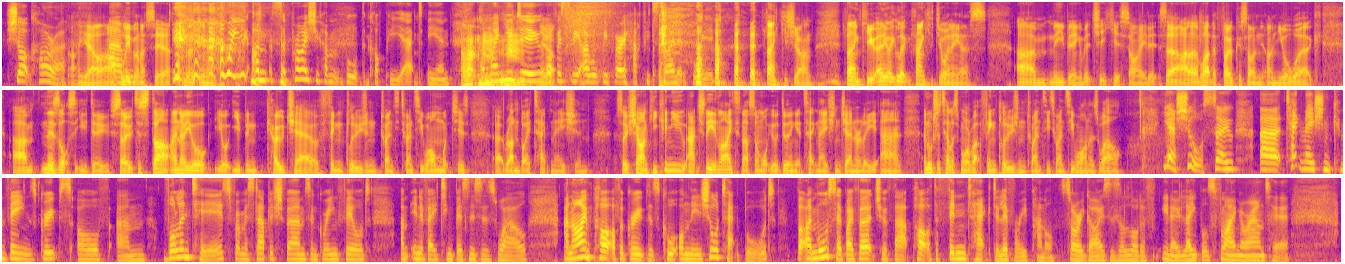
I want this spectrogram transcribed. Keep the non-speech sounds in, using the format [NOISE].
Shock horror. Uh, yeah, I'll, I'll believe it when I see it. But, you know. [LAUGHS] well, you, I'm surprised you haven't bought the copy yet, Ian. [CLEARS THROAT] and when you do, Yeah. obviously, I will be very happy to sign it for you. [LAUGHS] thank you, Shân. Thank you. Anyway, look, thank you for joining us. Um, me being a bit cheeky aside, it's uh, I'd like to focus on on your work. Um, there's lots that you do. So to start, I know you're, you're you've been co-chair of FinClusion 2021, which is uh, run by Tech Nation. So Shân, can you, can you actually enlighten us on what you're doing at Tech Nation generally, and and also tell us more about FinClusion 2021 as well? Yeah, sure. So, uh, Tech Nation convenes groups of um, volunteers from established firms and greenfield um, innovating businesses as well. And I'm part of a group that's called on the InsurTech board, but I'm also, by virtue of that, part of the FinTech delivery panel. Sorry, guys, there's a lot of you know labels flying around here.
